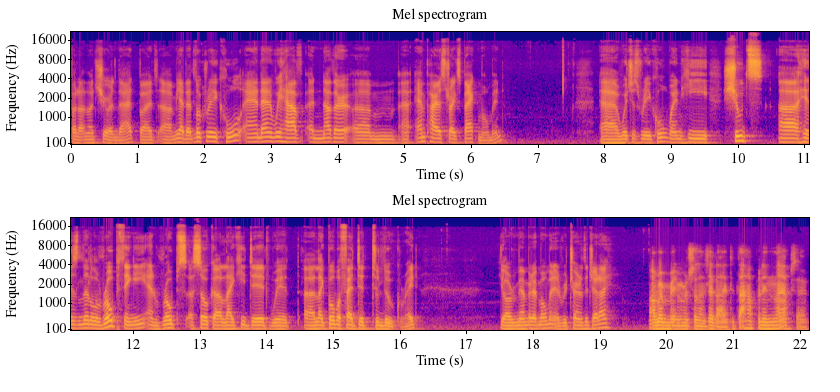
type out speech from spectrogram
but I'm not sure on that. But um, yeah, that looked really cool. And then we have another um, uh, Empire Strikes Back moment, uh, which is really cool when he shoots uh, his little rope thingy and ropes Ahsoka like he did with uh, like Boba Fett did to Luke, right? You all remember that moment in Return of the Jedi? I remember in Return of the Jedi. Did that happen in the episode?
